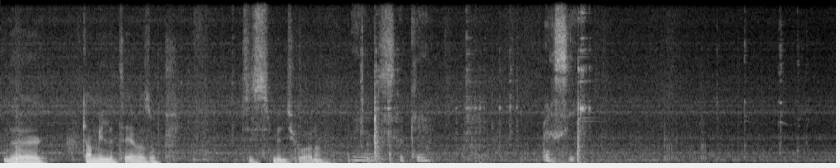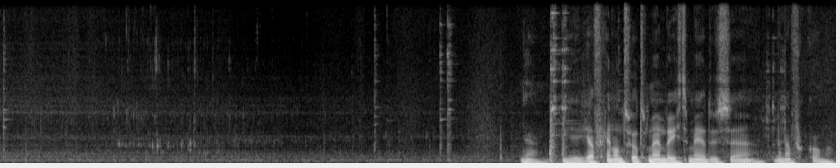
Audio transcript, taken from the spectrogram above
De kamillethee was op. Het is mint geworden. Nee, dat is oké. Merci. Ja, je gaf geen antwoord op mijn berichten meer, dus eh, ik ben afgekomen.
